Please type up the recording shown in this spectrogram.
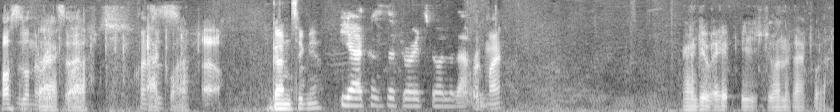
boss is on the right Back side. left. Cleanses. Back left. Oh. Gun insignia. Yeah, because the droid's going to that Work one. mine. We're gonna do eight. He's doing the back left.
